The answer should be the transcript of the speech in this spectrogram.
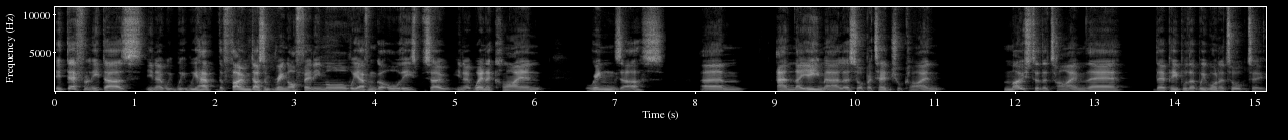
it definitely does you know we, we have the phone doesn't ring off anymore we haven't got all these so you know when a client rings us um, and they email us or potential client, most of the time they're they're people that we want to talk to,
